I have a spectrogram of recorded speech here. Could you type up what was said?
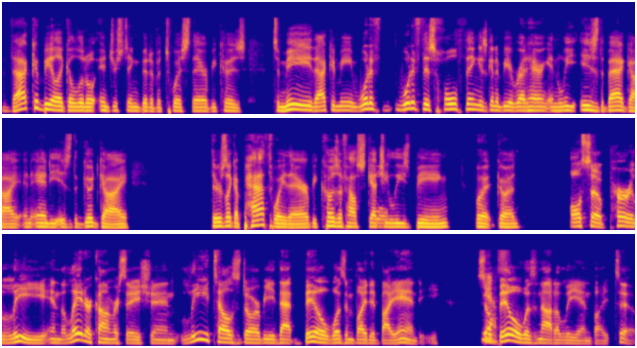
That could be like a little interesting bit of a twist there because to me that could mean what if what if this whole thing is going to be a red herring and Lee is the bad guy and Andy is the good guy there's like a pathway there because of how sketchy Well- Lee's being. But go ahead. Also, per Lee, in the later conversation, Lee tells Darby that Bill was invited by Andy. So Yes. Bill was not a Lee invite, too.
